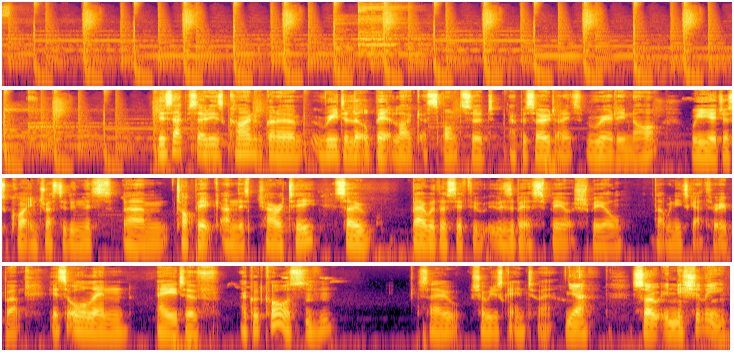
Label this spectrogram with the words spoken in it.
This episode is kind of going to read a little bit like a sponsored episode, and it's really not. We are just quite interested in this um, topic and this charity. So bear with us if there's a bit of spiel, spiel that we need to get through, but it's all in aid of a good because Mhm. So shall we just get into it? Yeah. So initially,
